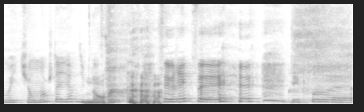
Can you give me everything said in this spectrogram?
Oui, tu en manges d'ailleurs du Non. poisson C'est vrai, t'es trop euh,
